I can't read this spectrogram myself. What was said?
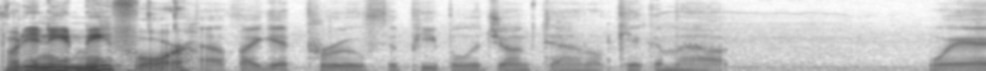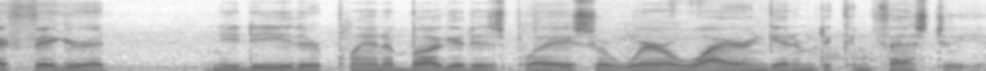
What do you need me for? Now, if I get proof, the people of Junktown will kick him out. way I figure it, need to either plant a bug at his place or wear a wire and get him to confess to you.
